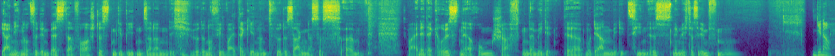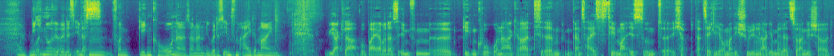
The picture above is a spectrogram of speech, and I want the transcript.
Ja, nicht nur zu den besterforschtesten Gebieten, sondern ich würde noch viel weitergehen und würde sagen, dass es ähm, eine der größten Errungenschaften der, Medi der modernen Medizin ist, nämlich das Impfen. Genau. Und nicht und, nur über ähm, das Impfen das, von gegen Corona, sondern über das Impfen allgemein. Ja klar, wobei aber das Impfen äh, gegen Corona gerade ähm, ein ganz heißes Thema ist und äh, ich habe tatsächlich auch mal die Studienlage mir dazu angeschaut,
